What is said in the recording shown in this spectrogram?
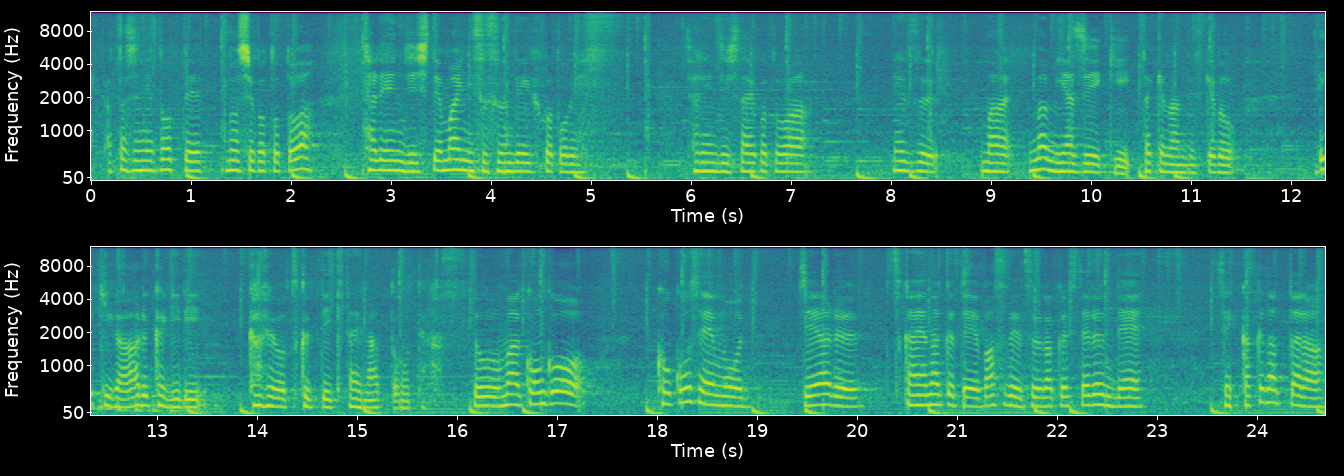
い、私にとっての仕事とはチャレンジして前に進んでいくことです。チャレンジしたいことはとりあえずまあ今宮地駅だけなんですけど駅がある限りカフェを作っていきたいなと思ってます。とまあ今後高校生も JR 使えなくてバスで通学してるんでせっかくだったら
